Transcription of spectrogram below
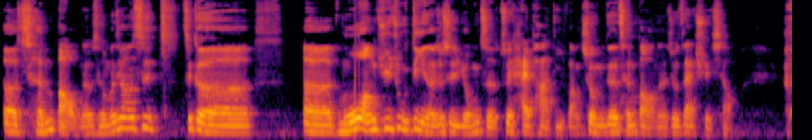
呃城堡呢？什么地方是这个呃魔王居住地呢？就是勇者最害怕的地方。所以我们这个城堡呢就在学校。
